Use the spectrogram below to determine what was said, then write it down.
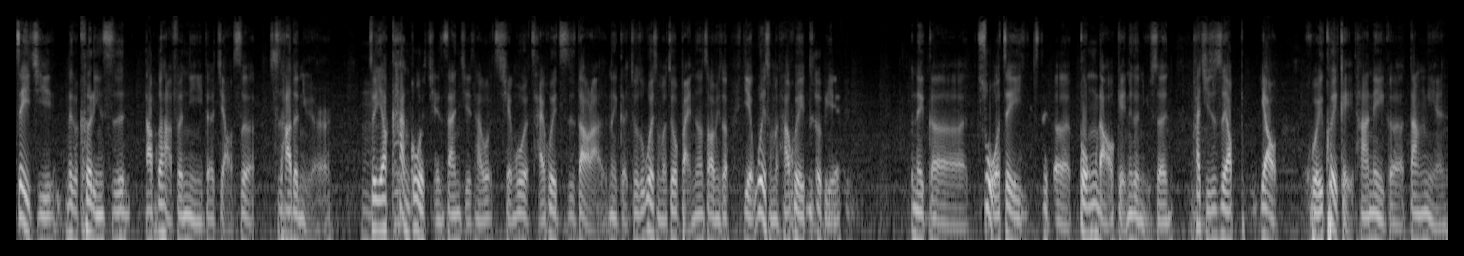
这一集那个柯林斯达布塔芬尼的角色是他的女儿。所以要看过前三节才会前过才会知道啦，那个就是为什么最后摆那张照片的时候，也为什么他会特别那个做这这个功劳给那个女生，他其实是要要回馈给他那个当年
